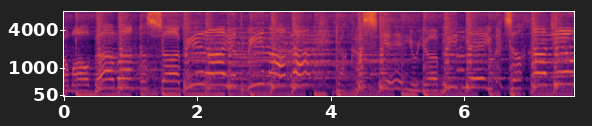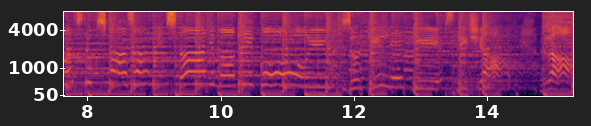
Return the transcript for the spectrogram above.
Смуглянка, молдаванка собирает виноград. Я краснею, я бледнею, захотелось вдруг сказать Станем над рекою зорьки летние встречать Раскудрявый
